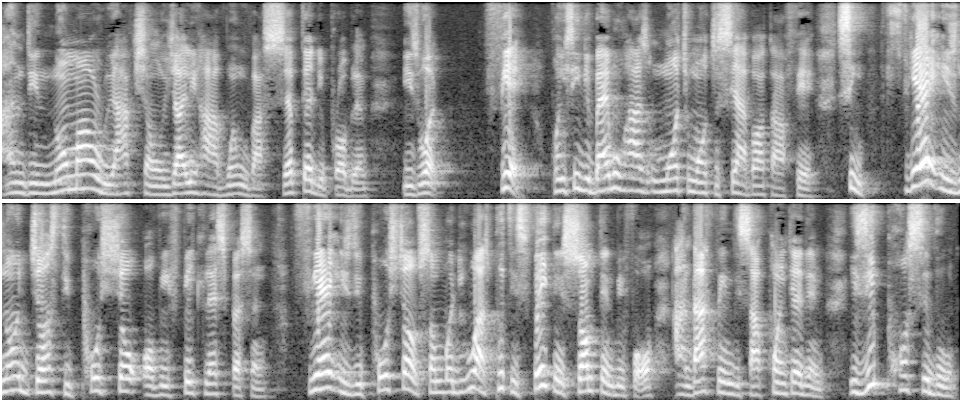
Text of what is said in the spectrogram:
And the normal reaction we usually have when we've accepted the problem is what? Fear. But you see, the Bible has much more to say about our fear. See, fear is not just the posture of a faithless person. Fear is the posture of somebody who has put his faith in something before and that thing disappointed him. Is it possible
